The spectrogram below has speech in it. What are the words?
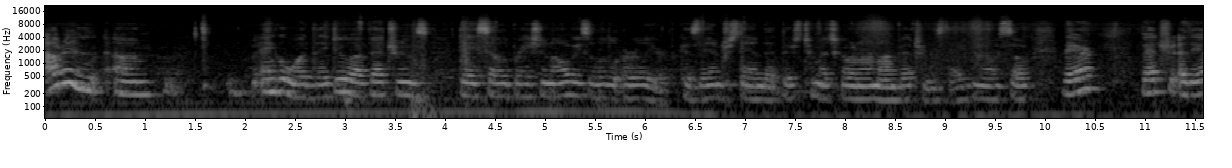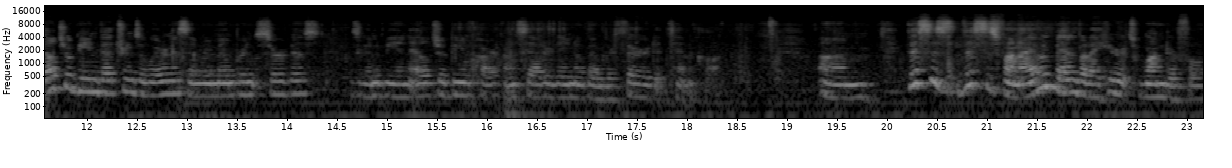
out in um, Englewood, they do a Veterans Day celebration always a little earlier because they understand that there's too much going on on Veterans Day, you know. So their veteran, uh, the El Jobean Veterans Awareness and Remembrance Service is going to be in El Jobean Park on Saturday, November 3rd at 10 o'clock. Um, this is this is fun. I haven't been, but I hear it's wonderful.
